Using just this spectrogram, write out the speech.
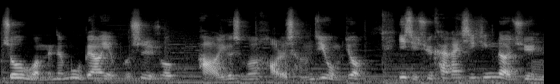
说，我们的目标也不是说跑一个什么好的成绩，我们就一起去开开心心的去嗯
